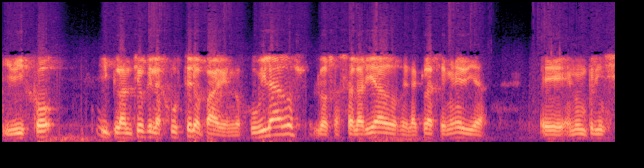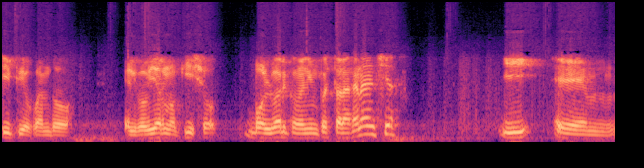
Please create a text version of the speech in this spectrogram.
y dijo y planteó que el ajuste lo paguen los jubilados, los asalariados de la clase media, eh, en un principio cuando el gobierno quiso volver con el impuesto a las ganancias, y, eh,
